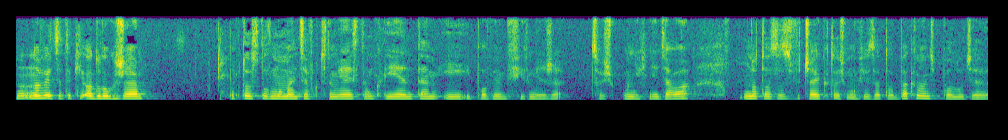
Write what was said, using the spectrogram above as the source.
No, no wiecie, taki odruch, że po prostu w momencie, w którym ja jestem klientem i, i powiem firmie, że coś u nich nie działa, no to zazwyczaj ktoś musi za to beknąć, bo ludzie.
